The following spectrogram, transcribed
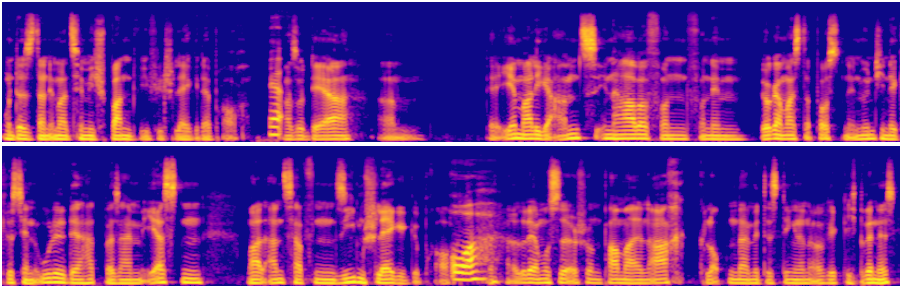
Und das ist dann immer ziemlich spannend, wie viel Schläge der braucht. Ja. Also der, ähm, der ehemalige Amtsinhaber von, von dem Bürgermeisterposten in München, der Christian Ude, der hat bei seinem ersten Mal anzapfen sieben Schläge gebraucht. Oh. Also der musste schon ein paar Mal nachkloppen, damit das Ding dann auch wirklich drin ist.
